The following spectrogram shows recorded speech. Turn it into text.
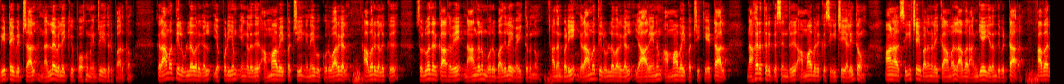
வீட்டை விற்றால் நல்ல விலைக்கு போகும் என்று எதிர்பார்த்தோம். கிராமத்தில் உள்ளவர்கள் எப்படியும் எங்களது அம்மாவை பற்றி நினைவு கூறுவார்கள். அவர்களுக்கு சொல்வதற்காகவே நாங்களும் ஒரு பதிலை வைத்திருந்தோம். அதன்படி கிராமத்தில் உள்ளவர்கள் யாரேனும் அம்மாவை பற்றி கேட்டால் நகரத்திற்கு சென்று அம்மாவிற்கு சிகிச்சை அளித்தோம். ஆனால் சிகிச்சை பலனளிக்காமல் அவர் அங்கே இறந்து விட்டார். அவர்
